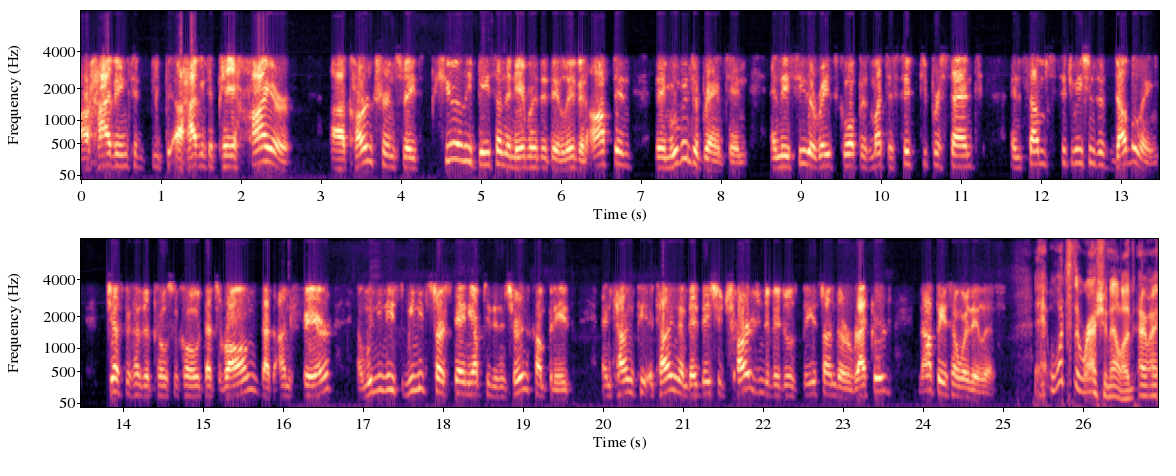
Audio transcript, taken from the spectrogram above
are having to be, uh, having to pay higher uh, car insurance rates purely based on the neighborhood that they live in. Often they move into Brampton and they see the rates go up as much as 50%. In some situations, it's doubling just because of postal code. That's wrong. That's unfair. And we need, we need to start standing up to these insurance companies and telling, telling them that they should charge individuals based on their record, not based on where they live. What's the rationale? I, I,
